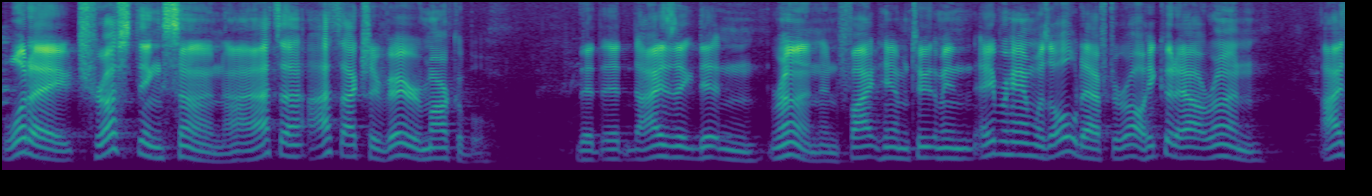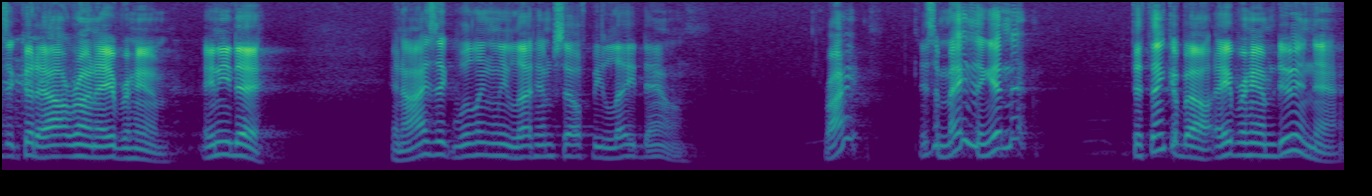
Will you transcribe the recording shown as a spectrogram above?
what a trusting son. Uh, that's a, that's actually very remarkable that, that Isaac didn't run and fight him too. I mean, Abraham was old after all. He could have outrun, Isaac could have outrun Abraham any day. And Isaac willingly let himself be laid down. Right? It's amazing, isn't it? To think about Abraham doing that.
